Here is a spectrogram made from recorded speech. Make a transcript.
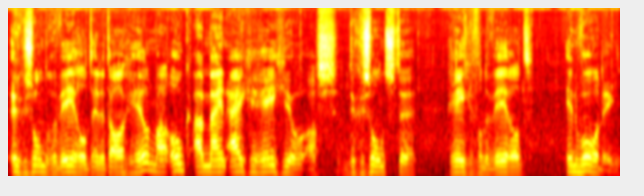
een gezondere wereld in het algeheel, maar ook aan mijn eigen regio als de gezondste regio van de wereld in wording.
